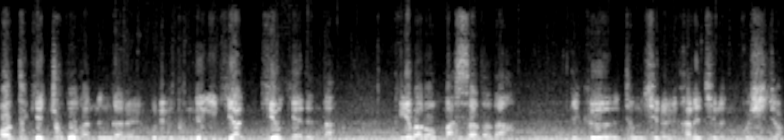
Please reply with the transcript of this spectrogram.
어떻게 죽어갔는가를 우리는 분명히 기억, 기억해야 된다. 그게 바로 마사다다. 이제 그 정신을 가르치는 곳이죠.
